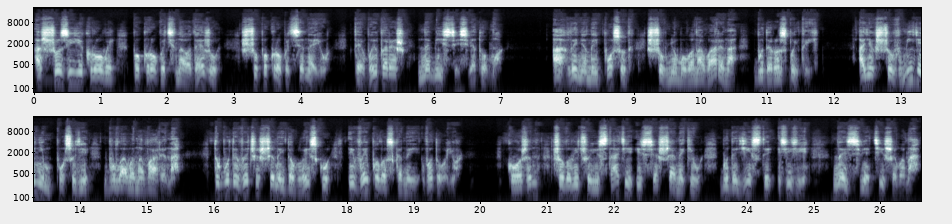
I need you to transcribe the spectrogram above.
а що з її крови покропить на одежу, що покропиться нею, те випереш на місці святому. А глиняний посуд, що в ньому вона варена, буде розбитий. А якщо в мідянім посуді була вона варена, то буде вичищений до блиску і виполосканий водою. Кожен чоловічої статі із священиків буде їсти її, найсвятіше вона.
